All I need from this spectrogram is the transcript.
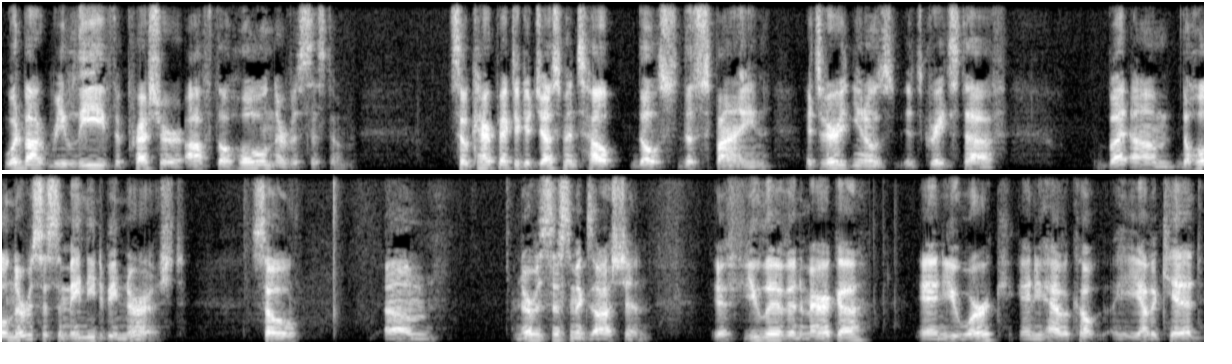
What about relieve the pressure off the whole nervous system? So chiropractic adjustments help those the spine. It's very you know it's, it's great stuff, but um, the whole nervous system may need to be nourished. So, um, nervous system exhaustion. If you live in America and you work and you have a couple, you have a kid,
